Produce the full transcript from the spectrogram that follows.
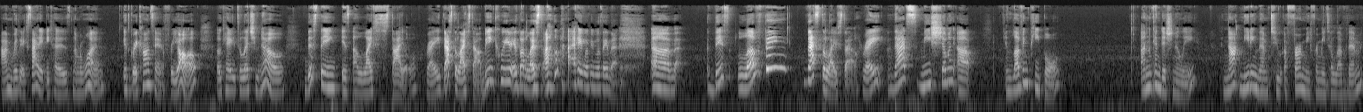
I'm really excited because number one, it's great content for y'all, okay, to let you know this thing is a lifestyle, right? That's the lifestyle. Being queer is not a lifestyle. I hate when people say that. Um, this love thing, that's the lifestyle, right? That's me showing up and loving people unconditionally, not needing them to affirm me for me to love them,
